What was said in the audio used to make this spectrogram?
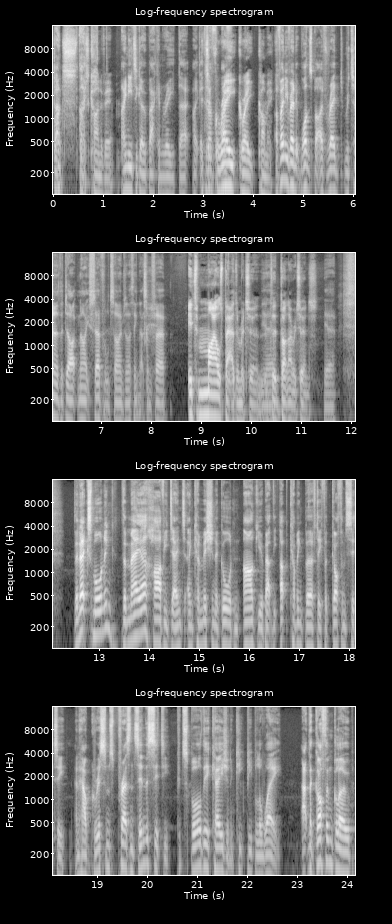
that's that's kind of it. I need to go back and read that. I- It's a I've- great, great comic. I've only read it once, but I've read Return of the Dark Knight several times, and I think that's unfair. It's miles better than Return. Yeah. The Dark Knight Returns. Yeah. The next morning, the mayor, Harvey Dent, and Commissioner Gordon argue about the upcoming birthday for Gotham City and how Grissom's presence in the city could spoil the occasion and keep people away. At the Gotham Globe,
